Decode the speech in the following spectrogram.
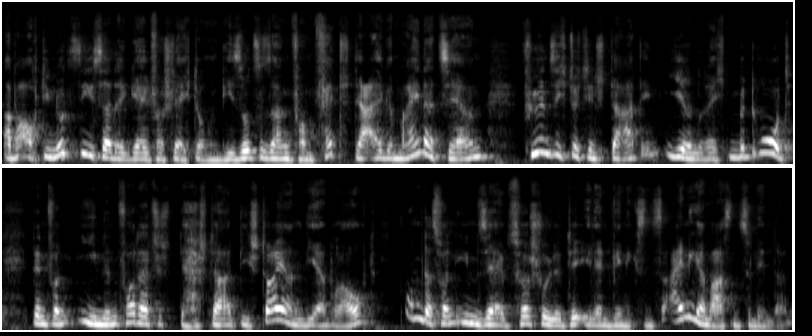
Aber auch die Nutznießer der Geldverschlechterung, die sozusagen vom Fett der Allgemeiner zehren, fühlen sich durch den Staat in ihren Rechten bedroht, denn von ihnen fordert der Staat die Steuern, die er braucht, um das von ihm selbst verschuldete Elend wenigstens einigermaßen zu lindern.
